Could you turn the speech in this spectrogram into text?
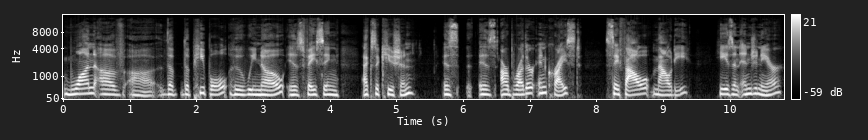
one of uh, the the people who we know is facing execution is is our brother in Christ, Sefao Maudi. He's an engineer.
